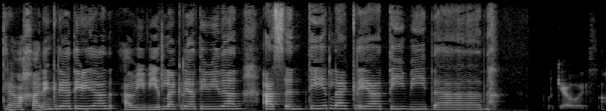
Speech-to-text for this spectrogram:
trabajar en creatividad, a vivir la creatividad, a sentir la creatividad. ¿Por qué hago eso?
